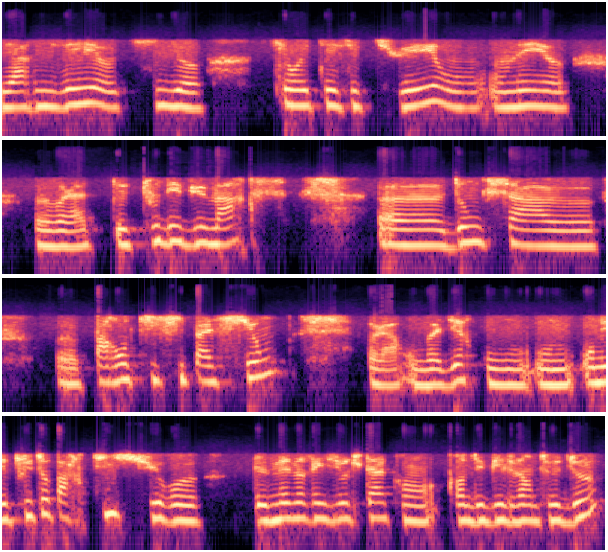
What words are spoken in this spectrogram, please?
et arrivées euh, qui, euh, qui ont été effectués. On, on est euh, euh, voilà, de tout début mars. Euh, donc ça, euh, euh, par anticipation, voilà, on va dire qu'on on, on est plutôt parti sur le même résultat qu'en qu'en 2022.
